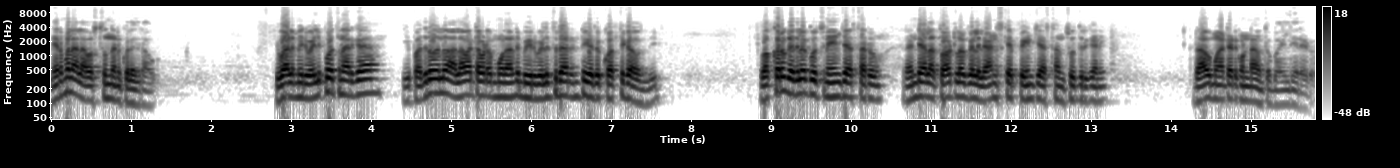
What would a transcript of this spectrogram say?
నిర్మల అలా వస్తుందనుకోలేదు రావు. ఇవాళ మీరు వెళ్ళిపోతున్నారుగా. ఈ పది రోజులు అలవాటు అవ్వడం మూలాన్ని మీరు వెళుతున్నారంటే ఏదో కొత్తగా ఉంది. ఒక్కరు గదిలో కూర్చుని ఏం చేస్తారు? రండి అలా తోటలోకి వెళ్ళి ల్యాండ్స్కేప్ పెయింట్ చేస్తాను చూద్దరు కానీ రావు మాట్లాడకుండా ఆమెతో బయలుదేరాడు.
